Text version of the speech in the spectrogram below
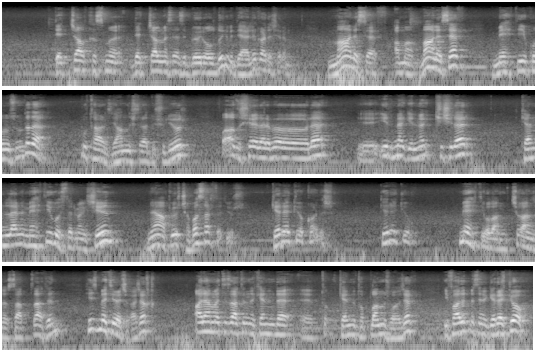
Deccal kısmı, Deccal meselesi böyle olduğu gibi değerli kardeşlerim. Maalesef ama maalesef Mehdi konusunda da bu tarz yanlışlara düşülüyor. Bazı şeyleri böyle e, ilmek ilmek kişiler kendilerini Mehdi göstermek için ne yapıyor? Çaba sarf ediyor. Gerek yok kardeşim. Gerek yok. Mehdi olan çıkan zat zaten hizmetiyle çıkacak. Alameti zaten de kendinde e, to, kendi toplanmış olacak. İfade etmesine gerek yok.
